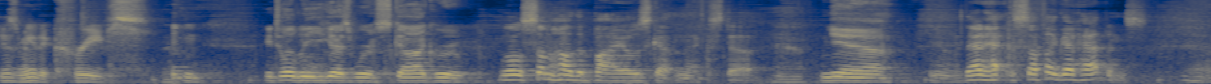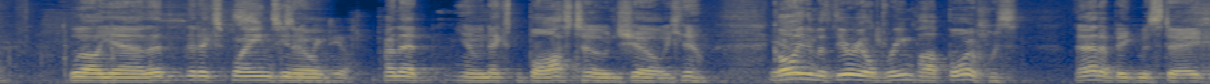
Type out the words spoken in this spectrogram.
Gives me the creeps. He told me you guys were a ska group. Well, somehow the bios got mixed up. Yeah. You know, that ha- stuff like that happens. Well, yeah, that, that explains, you It's know, on that, you know, next Bosstone show, you know, calling them ethereal dream pop boy was that a big mistake.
